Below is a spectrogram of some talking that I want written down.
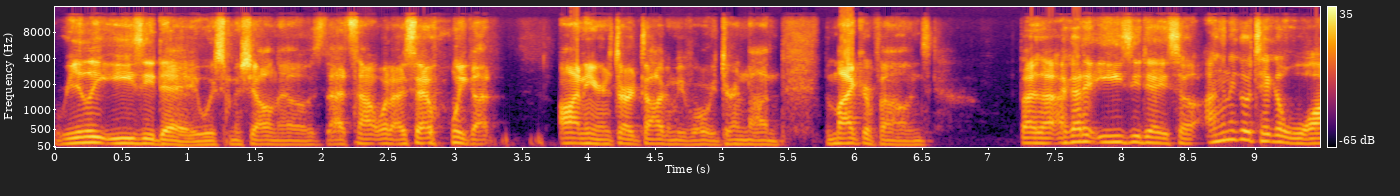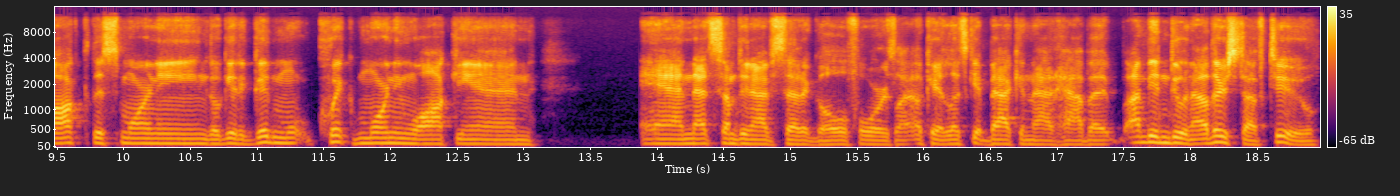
really easy day, which Michelle knows. That's not what I said when we got on here and started talking before we turned on the microphones. But uh, I got an easy day, so I'm gonna go take a walk this morning. Go get a good, mo- quick morning walk in, and that's something I've set a goal for. Is like, okay, let's get back in that habit. I've been doing other stuff too,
